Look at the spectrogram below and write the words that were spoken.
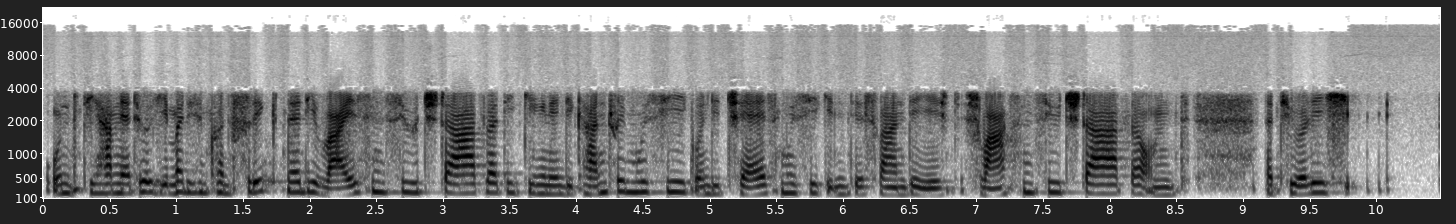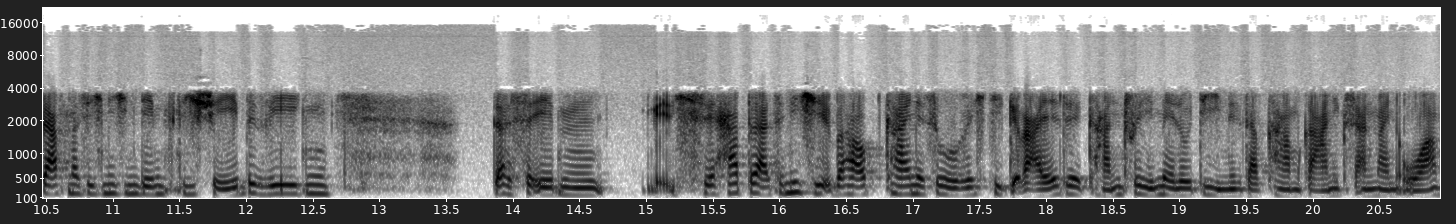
Und die haben natürlich immer diesen Konflikt, ne? die weißen Südstaatler, die gingen in die Country-Musik und die Jazzmusik, das waren die schwarzen Südstaatler. Und natürlich darf man sich nicht in dem Klischee bewegen, dass eben ich habe also nicht überhaupt keine so richtig alte Country-Melodien, da kam gar nichts an mein Ohr.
